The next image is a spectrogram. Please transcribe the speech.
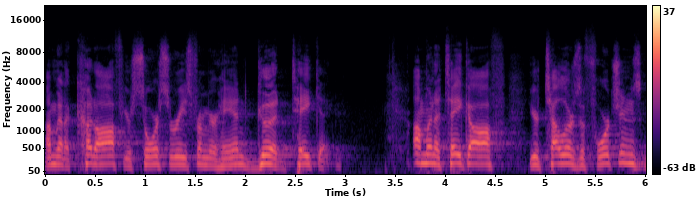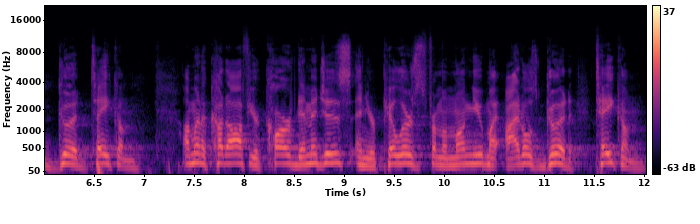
I'm going to cut off your sorceries from your hand. Good, take it. I'm going to take off your tellers of fortunes. Good, take them. I'm going to cut off your carved images and your pillars from among you, my idols. Good, take them.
